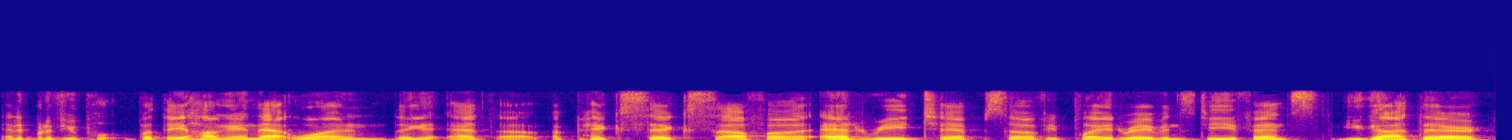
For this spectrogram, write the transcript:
and but if you but they hung in that one, they had a, a pick six off a Ed Reed tip. So if you played Ravens defense, you got there.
